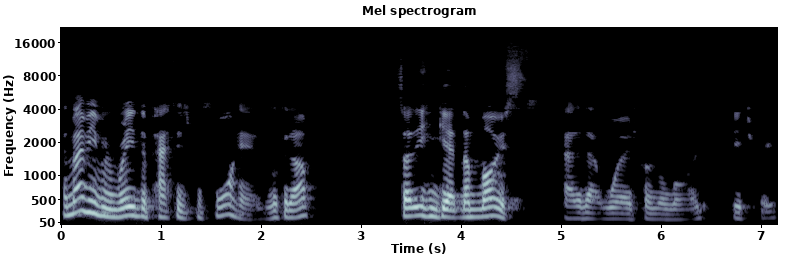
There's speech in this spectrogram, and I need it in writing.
And maybe even read the passage beforehand. Look it up so that you can get the most out of that word from the Lord each week.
